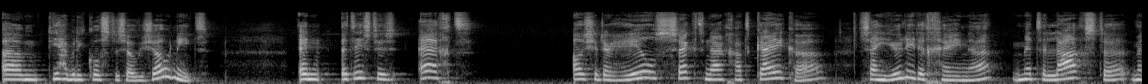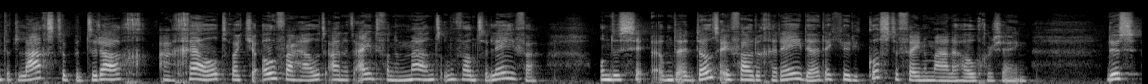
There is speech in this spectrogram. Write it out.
um, die hebben die kosten sowieso niet. En het is dus echt, als je er heel sect naar gaat kijken, zijn jullie degene met, de laagste, met het laagste bedrag aan geld wat je overhoudt aan het eind van de maand om van te leven. Om de, om de doodeenvoudige reden dat jullie kosten vele malen hoger zijn. Dus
